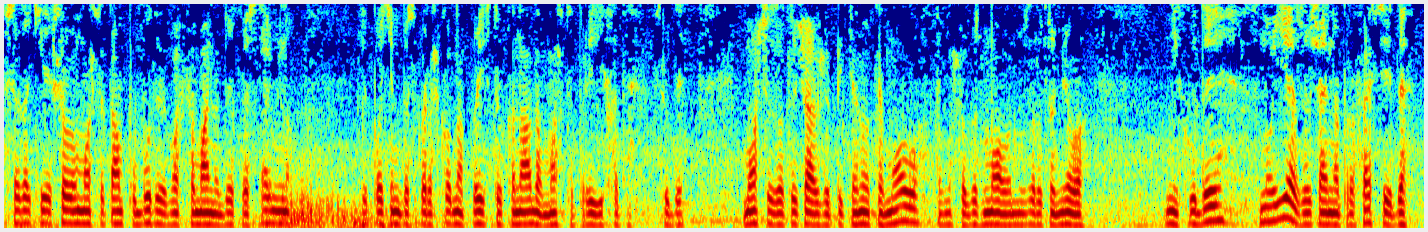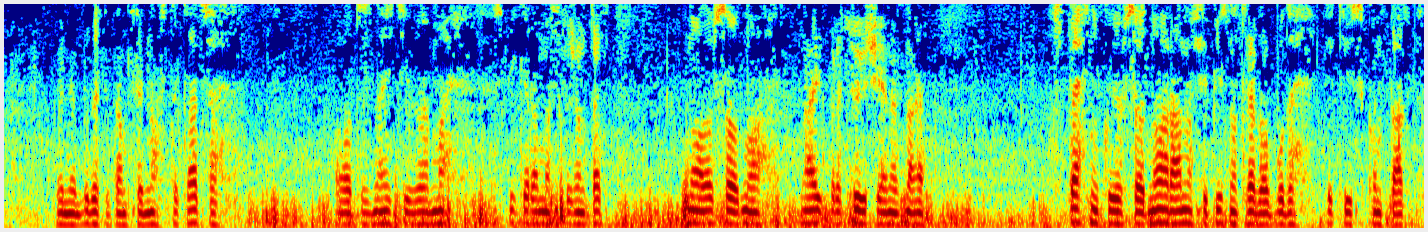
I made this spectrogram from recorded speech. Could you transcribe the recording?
все-таки, якщо ви можете там побути максимально до якогось терміну і потім безперешкодно поїхати в Канаду, можете приїхати сюди. Можете за той час вже підтягнути мову, тому що без мови ну, зрозуміло нікуди. Ну є, звичайно, професії, де ви не будете там сильно стикатися. От, з нейтівими спікерами, скажімо так. Ну, але все одно, навіть працюючи, я не знаю, з технікою, все одно рано чи пізно треба буде якийсь контакт.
